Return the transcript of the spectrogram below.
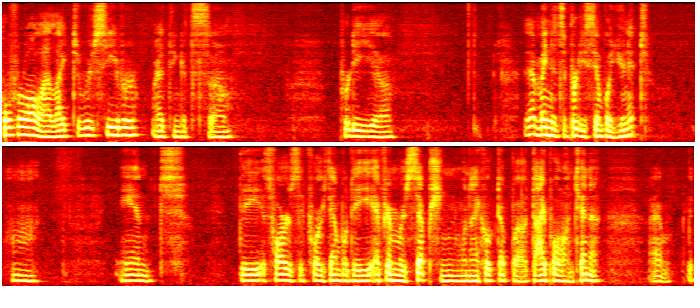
overall, I like the receiver. I think it's um, pretty, uh, I mean, it's a pretty simple unit. Um, and the as far as for example the FM reception when I hooked up a dipole antenna um, it,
